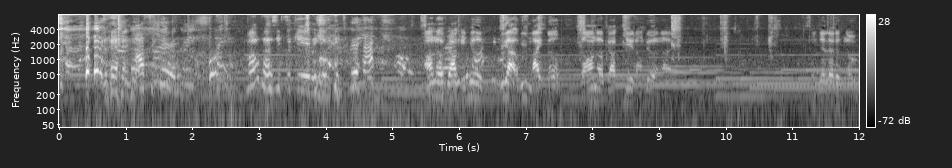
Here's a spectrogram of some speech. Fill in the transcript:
Our security. Mom says security. I don't know if y'all can hear. We got we mic'd up, so I don't know if y'all can hear it on here or not. So just let us know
